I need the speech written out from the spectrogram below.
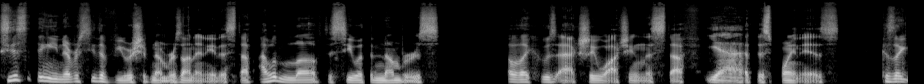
see this is the thing you never see the viewership numbers on any of this stuff. I would love to see what the numbers of like who's actually watching this stuff yeah, at this point is because like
